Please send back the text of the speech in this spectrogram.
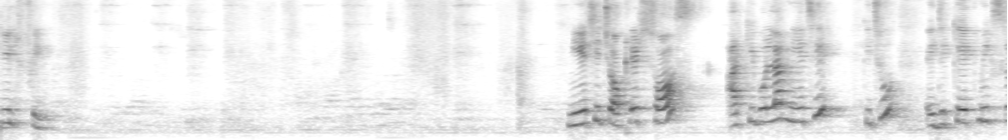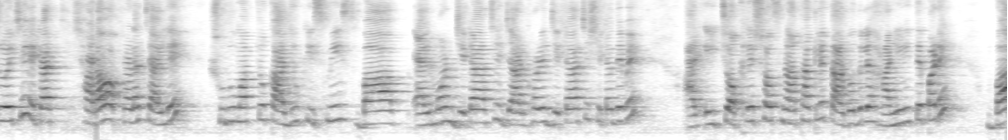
গিল্ট ফ্রি নিয়েছি চকলেট সস, আর কি বললাম, নিয়েছি কিছু, এই যে কেক মিক্স রয়েছে, এটা ছাড়াও আপনারা চাইলে শুধুমাত্র কাজু কিশমিশ বা অ্যালমন্ড যেটা আছে, যার ঘরে যেটা আছে সেটা দেবেন। আর এই চকলেট সস না থাকলে তার বদলে হানি নিতে পারে, বা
